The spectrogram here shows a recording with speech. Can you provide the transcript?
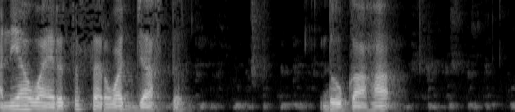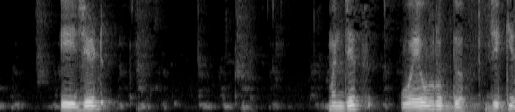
आणि या व्हायरसचा सर्वात जास्त धोका हा एजेड म्हणजेच वयोवृद्ध जे की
